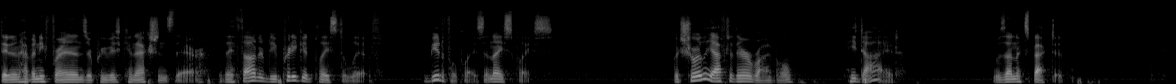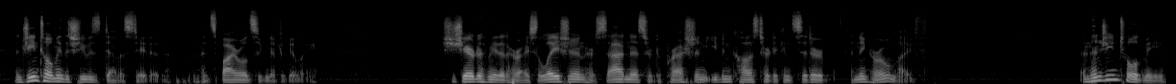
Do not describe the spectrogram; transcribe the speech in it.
They didn't have any friends or previous connections there, but they thought it'd be a pretty good place to live. A beautiful place, a nice place. But shortly after their arrival, he died. It was unexpected. And Jean told me that she was devastated and had spiraled significantly. She shared with me that her isolation, her sadness, her depression even caused her to consider ending her own life. And then Jean told me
